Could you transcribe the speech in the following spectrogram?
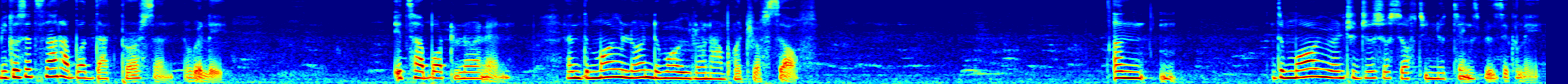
Because it's not about that person, really. It's about learning. And the more you learn, the more you learn about yourself. And the more you introduce yourself to new things, basically,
